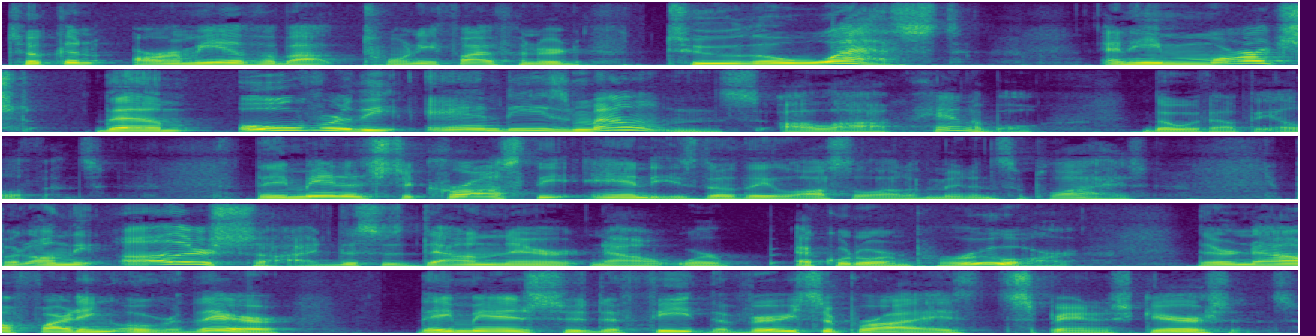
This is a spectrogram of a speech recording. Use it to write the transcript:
took an army of about 2,500 to the west, and he marched them over the Andes Mountains, a la Hannibal, though without the elephants. They managed to cross the Andes, though they lost a lot of men and supplies. But on the other side, this is down there now where Ecuador and Peru are, they're now fighting over there. They managed to defeat the very surprised Spanish garrisons.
